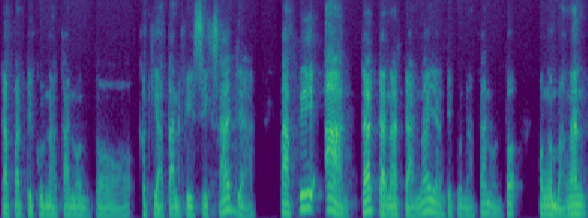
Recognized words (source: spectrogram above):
dapat digunakan untuk kegiatan fisik saja, tapi ada dana-dana yang digunakan untuk pengembangan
